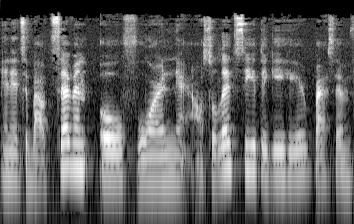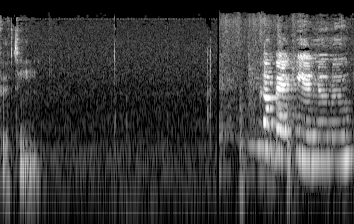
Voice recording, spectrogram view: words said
and it's about 7.04 now. So let's see if they get here by 7.15 come back here Nunu.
